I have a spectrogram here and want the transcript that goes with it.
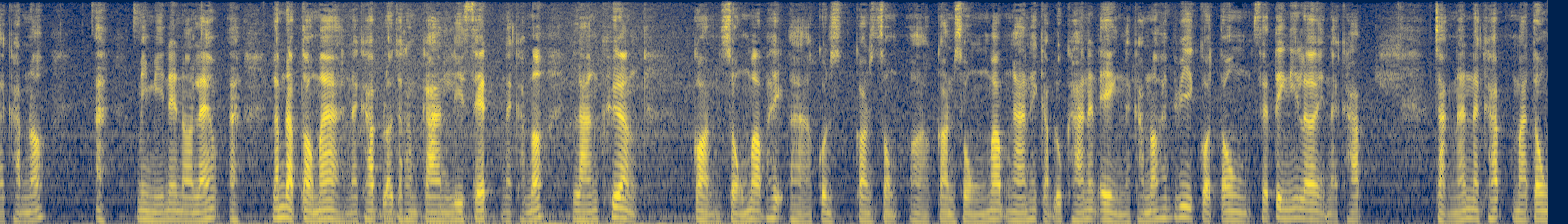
นะครับเนาะอะ ไม่มีแน่นอนแล้วอะลำดับต่อมานะครับเราจะทำการรีเซ็ตนะครับเนาะล้างเครื่องก่อนส่งมอบให้อ่าก่อนก่อนส่งอ่าก่อนส่งมอบงานให้กับลูกค้านั่นเองนะครับเนาะให้พี่ๆกดตรง setting นี้เลยนะครับ จากนั้นนะครับมาตรง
